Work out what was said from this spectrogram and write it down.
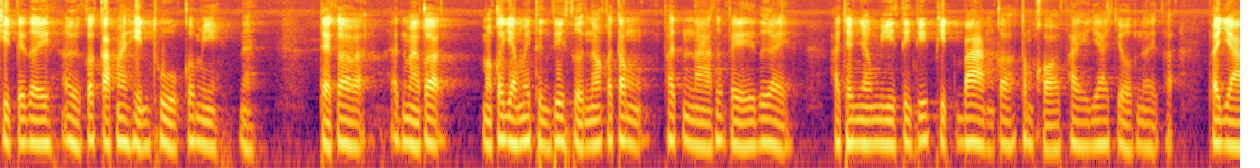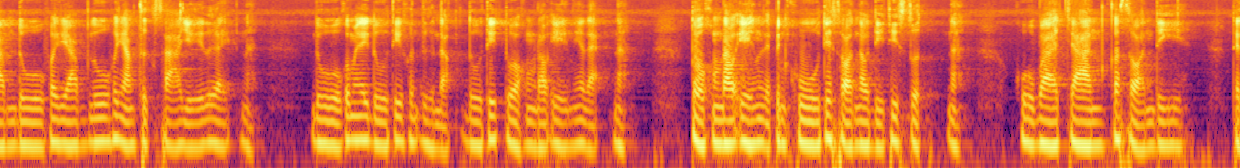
ผิดไปเลย เออ ก็กลับมาเห็นถูกก็มีนะแต่ก็อันมาก็ มันก็ยังไม่ถึงที่สุดเนาะก็ต้องพัฒนาขึ้นไปเรื่อยๆอาจจะยังมีสิ่งที่ผิดบ้างก็ต้องขออภัยญาติโยมหน่อยก็พยายามดูพยายามรู้พยายามศึกษาอยู่เรื่อยๆนะดูก็ไม่ได้ดูที่คนอื่นหรอกดูที่ตัวของเราเองนี่แหละนะตัวของเราเองแหละเป็นครูที่สอนเราดีที่สุดนะครูบาอาจารย์ก็สอนดี แต่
